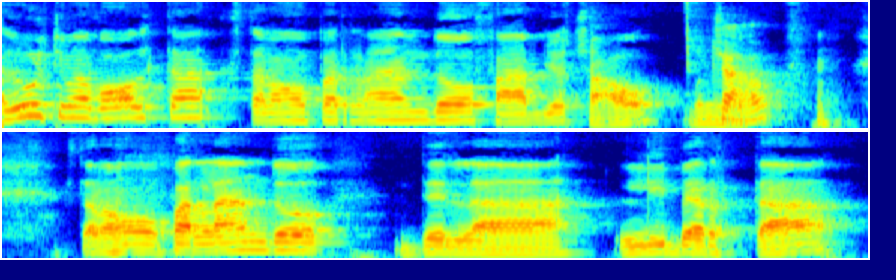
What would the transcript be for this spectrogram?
l'ultima volta stavamo parlando, Fabio, ciao. Ciao. Stavamo parlando della libertà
